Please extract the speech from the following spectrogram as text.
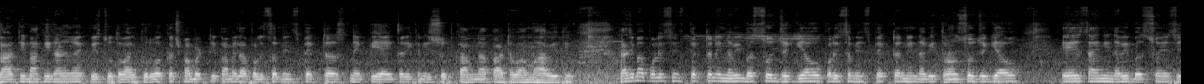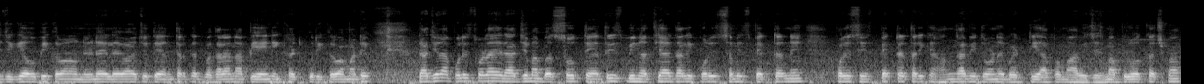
ભારતી માકી એક વિસ્તૃત અહેવાલ. પૂર્વ કચ્છમાં બઢતી પામેલા પોલીસ સબ ઇન્સ્પેક્ટર્સને પીઆઈ તરીકેની શુભકામના પાઠવવામાં આવી હતી. રાજ્યમાં પોલીસ ઇન્સ્પેક્ટરની નવી બસો જગ્યાઓ, પોલીસ સબ ઇન્સ્પેક્ટરની નવી ત્રણસો જગ્યાઓ એએસઆઈની નવી બસો એંસી જગ્યા ઊભી કરવાનો નિર્ણય લેવાયો છે. તે અંતર્ગત વધારાના પીઆઈની ઘટ પૂરી કરવા માટે રાજ્યના પોલીસ વડાએ રાજ્યમાં બસો તેત્રીસ બિન હથિયારધારી પોલીસ સબ ઇન્સ્પેક્ટરને પોલીસ ઇન્સ્પેક્ટર તરીકે હંગામી ધોરણે બઢતી આપવામાં આવી છે, જેમાં પૂર્વ કચ્છમાં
